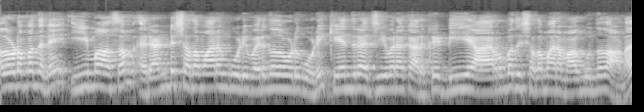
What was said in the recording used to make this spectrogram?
അതോടൊപ്പം തന്നെ ഈ മാസം രണ്ട് ശതമാനം കൂടി വരുന്നതോടുകൂടി കേന്ദ്ര ജീവനക്കാർക്ക് ഡി എ അറുപത് ശതമാനമാകുന്നതാണ്.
